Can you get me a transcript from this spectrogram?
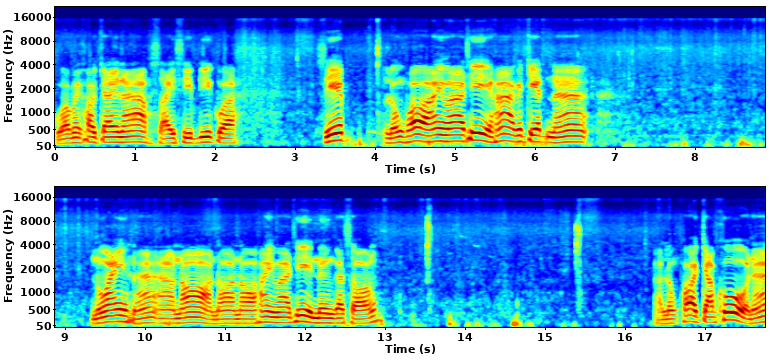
กลัวไม่เข้าใจนะ ใส่สิบดีกว่าสิบหลวงพ่อให้มาที่ห้ากับเจ็ดนะ หน่วยนะเอานอนอนอให้มาที่หนึ่งกับสองหลวงพ่อจับคู่นะ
